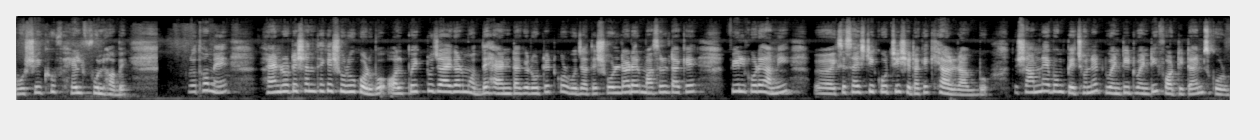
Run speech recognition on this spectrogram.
অবশ্যই খুব হেল্পফুল হবে। প্রথমে হ্যান্ড রোটেশন থেকে শুরু করব, অল্প একটু জায়গার মধ্যে হ্যান্ডটাকে রোটেট করব যাতে শোল্ডারের মাসেলটাকে ফিল করে আমি এক্সারসাইজটি করছি সেটাকে খেয়াল রাখব তো সামনে এবং পেছনে টোয়েন্টি টোয়েন্টি ফর্টি টাইমস করব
